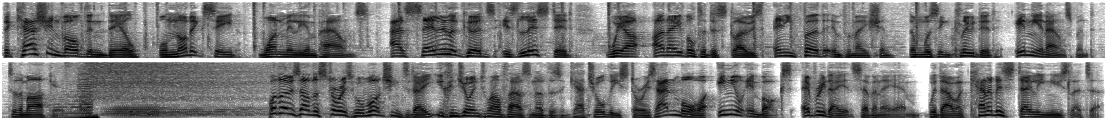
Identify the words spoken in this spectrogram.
the cash involved in the deal will not exceed £1 million. As cellular goods is listed, we are unable to disclose any further information than was included in the announcement to the market. For those other stories we're watching today, you can join 12,000 others and catch all these stories and more in your inbox every day at 7am with our Cannabis Daily newsletter.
